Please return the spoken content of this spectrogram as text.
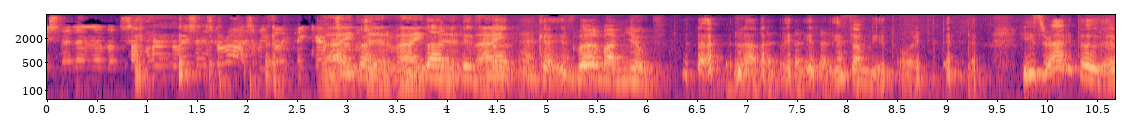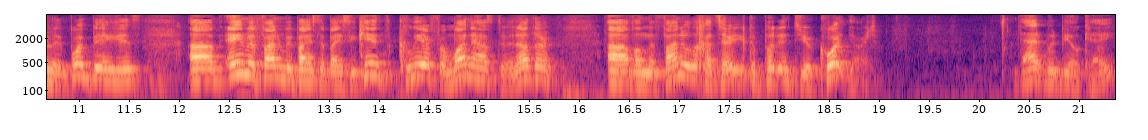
basement and the stuff from her in his garage. And we can take care right of it. There, right not, there, right not, okay, it's Put not, him on mute. no, he's on mute. Don't worry. He's right. Anyway, point being is. Um, you can't clear from one house to another. Uh, you can put into your courtyard. That would be okay.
